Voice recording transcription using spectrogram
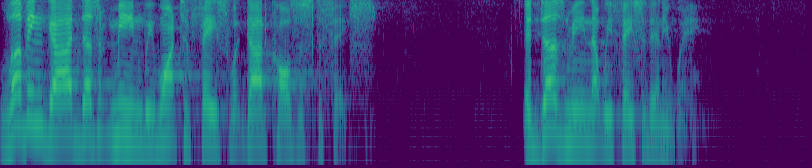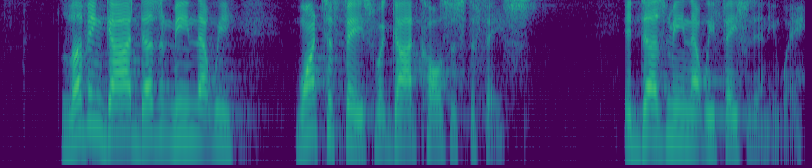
Loving God doesn't mean we want to face what God calls us to face. It does mean that we face it anyway. Loving God doesn't mean that we want to face what God calls us to face. It does mean that we face it anyway.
